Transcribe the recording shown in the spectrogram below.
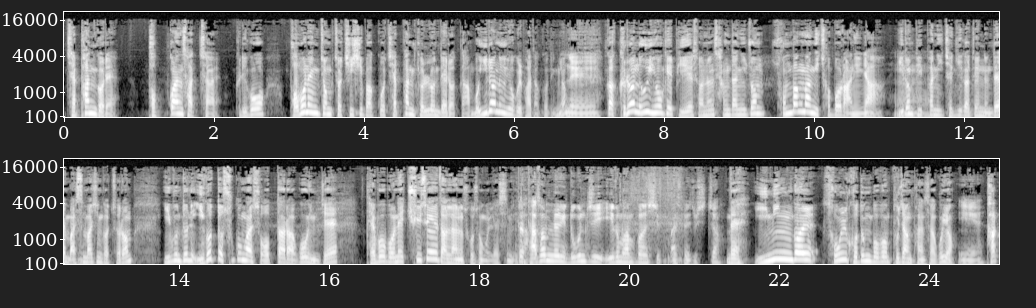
재판 거래, 법관 사찰, 그리고 법원 행정처 지시받고 재판 결론 내렸다. 뭐 이런 의혹을 받았거든요. 네. 그러니까 그런 의혹에 비해서는 상당히 좀 손방망이 처벌 아니냐 이런 음. 비판이 제기가 됐는데 말씀하신 것처럼 이분들은 이것도 수긍할 수 없다라고 이제 대법원에 취소해 달라는 소송을 냈습니다. 다섯 명이 누군지 이름 한 번씩 말씀해 주시죠. 네, 이민걸 서울고등법원 부장판사고요. 예. 박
